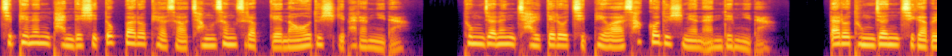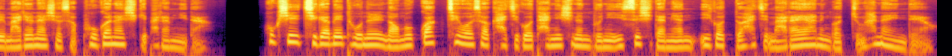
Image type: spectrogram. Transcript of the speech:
지폐는 반드시 똑바로 펴서 정성스럽게 넣어두시기 바랍니다. 동전은 절대로 지폐와 섞어두시면 안 됩니다. 따로 동전 지갑을 마련하셔서 보관하시기 바랍니다. 혹시 지갑에 돈을 너무 꽉 채워서 가지고 다니시는 분이 있으시다면 이것도 하지 말아야 하는 것 중 하나인데요.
